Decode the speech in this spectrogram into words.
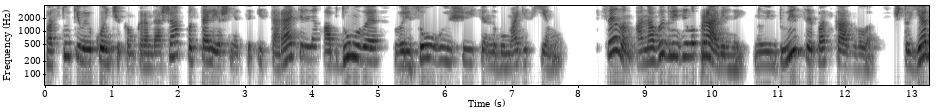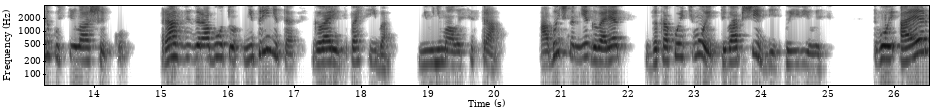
постукивая кончиком карандаша по столешнице и старательно обдумывая вырисовывающуюся на бумаге схему. В целом она выглядела правильной, но интуиция подсказывала, что я допустила ошибку. Разве за работу не принято говорить спасибо? Не унималась сестра. Обычно мне говорят, за какой тьмой ты вообще здесь появилась? Твой АР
